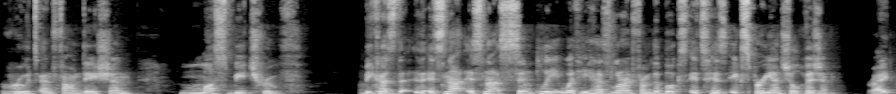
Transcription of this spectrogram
root and foundation must be truth. Because it's not it's not simply what he has learned from the books it's his experiential vision right?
